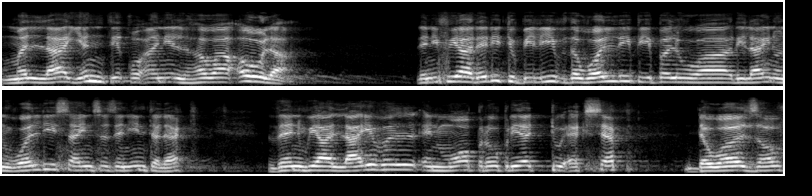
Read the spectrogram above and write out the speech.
مَنْ لَا يَنْتِقُ عَنِ الْهَوَىٰ أَوْلَى Then if we are ready to believe the worldly people who are relying on worldly sciences and intellect, then we are liable and more appropriate to accept the words of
